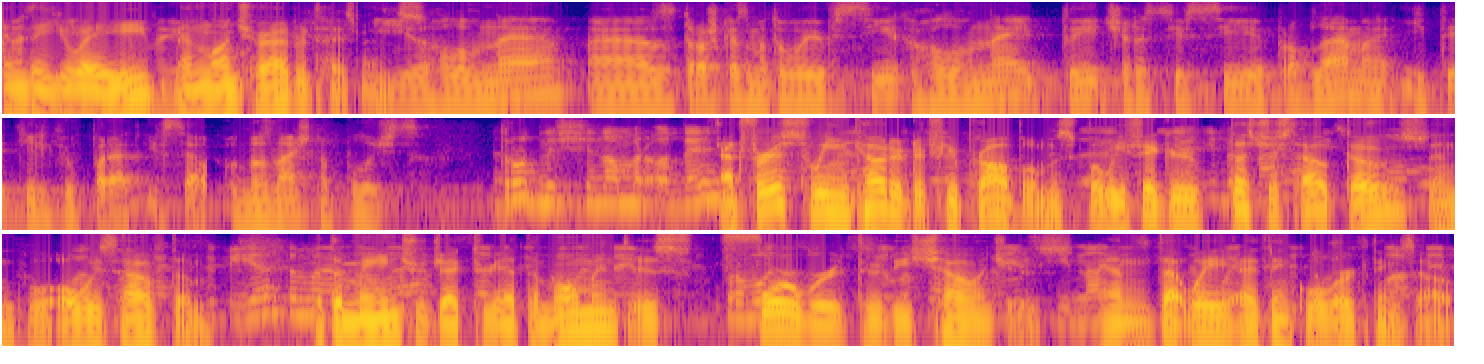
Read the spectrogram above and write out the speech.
in the UAE, and launch our advertisements всі проблеми, йти тільки вперед, і все однозначно вийде. At first, we encountered a few problems, but we figure that's just how it goes, and we'll always have them. But the main trajectory at the moment is forward through these challenges, and that way I think we'll work things out.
